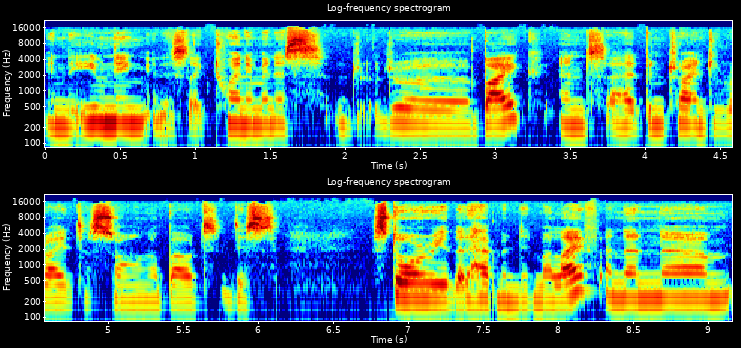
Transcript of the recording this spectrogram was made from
in the evening, and it's like 20 minutes dr- dr- bike. And I had been trying to write a song about this story that happened in my life, and then um,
